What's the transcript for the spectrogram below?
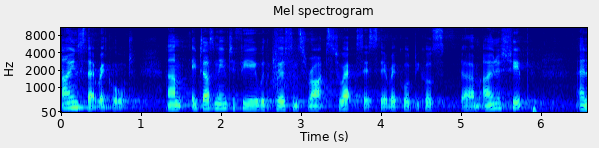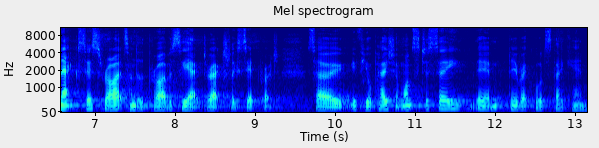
owns that record. Um, it doesn't interfere with a person's rights to access their record because um, ownership and access rights under the Privacy Act are actually separate. So if your patient wants to see their, their records, they can.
